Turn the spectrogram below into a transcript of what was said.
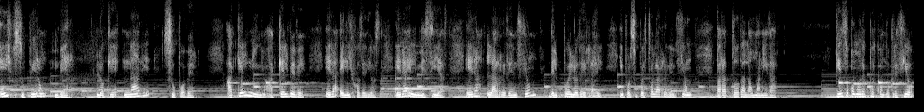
Ellos supieron ver lo que nadie supo ver. Aquel niño, aquel bebé, era el Hijo de Dios, era el Mesías, era la redención del pueblo de Israel y por supuesto la redención para toda la humanidad. Pienso como después cuando creció,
